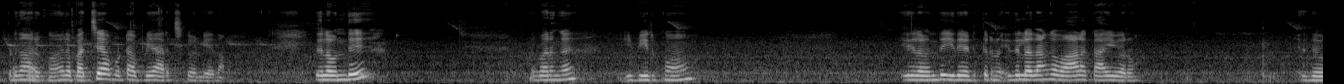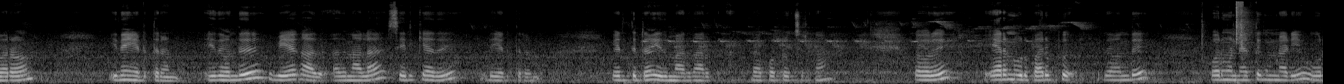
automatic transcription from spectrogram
இப்படி தான் இருக்கும். இதை பச்சையாக போட்டு அப்படியே அரைச்சிக்க வேண்டியதுதான். இதில் வந்து இந்த பாருங்கள் இப்படி இருக்கும். இதில் வந்து இதை எடுத்துடணும். இதில் தாங்க வாழைக்காய் வரும். இது வரும். இதையும் எடுத்துடணும். இது வந்து வேகாது. அதனால செரிக்காது. இதை எடுத்துடணும். எடுத்துட்டோம். இது மாதிரி தான் இருக்குது இதை போட்டு வச்சுருக்கோம். ஒரு இரநூறு பருப்பு இதை வந்து ஒரு மணி நேரத்துக்கு முன்னாடியே ஊற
